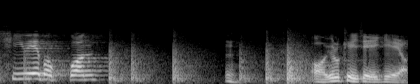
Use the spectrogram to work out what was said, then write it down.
치외법권 음. 어, 이렇게 이제 얘기해요.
